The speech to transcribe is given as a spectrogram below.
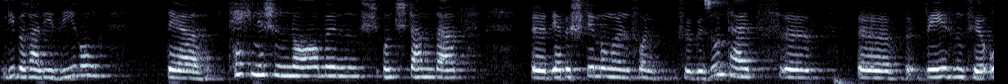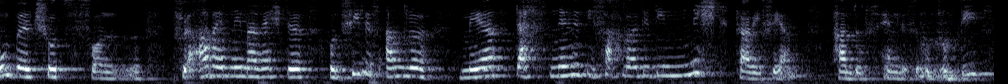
Liberalisierung der technischen Normen und Standards, äh, der Bestimmungen von, für Gesundheitswesen, äh, für Umweltschutz, von für Arbeitnehmerrechte und vieles andere mehr. Das nennen die Fachleute die nicht tarifären Handelshemmnisse. Und um die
